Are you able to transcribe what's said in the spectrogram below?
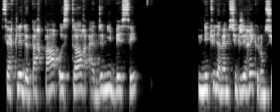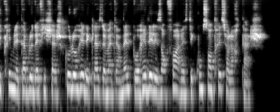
cerclée de parpaings au store à demi baissé, une étude a même suggéré que l'on supprime les tableaux d'affichage colorés des classes de maternelle pour aider les enfants à rester concentrés sur leurs tâches.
